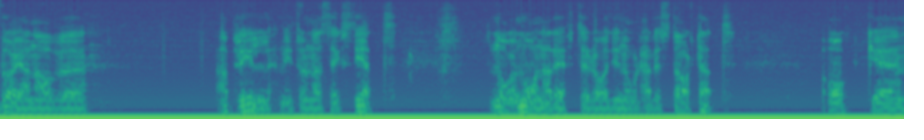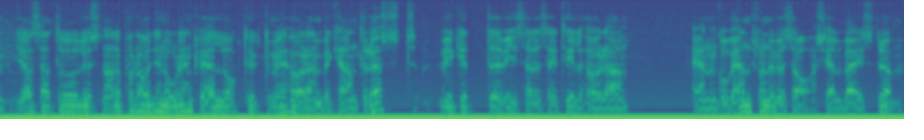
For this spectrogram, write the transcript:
början av eh, april 1961. Någon månad efter Radio Nord hade startat. Och eh, jag satt och lyssnade på Radio Nord en kväll och tyckte mig höra en bekant röst. Vilket eh, visade sig tillhöra en god vän från USA, Kjell Bergström.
